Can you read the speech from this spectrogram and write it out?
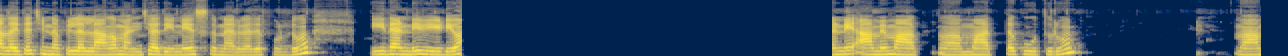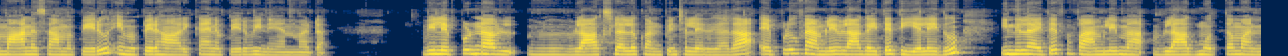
అలా అయితే చిన్నపిల్లల్లాగా మంచిగా తినేస్తున్నారు కదా ఫుడ్ ఇదండి వీడియో. అండి. ఆమె మా మా అత్త కూతురు. మా మానస ఆమె పేరు ఈమె పేరు హారిక ఆయన పేరు వినయ్ అనమాట వీళ్ళు ఎప్పుడు నా వ్లాగ్స్లలో కనిపించలేదు కదా. ఎప్పుడు ఫ్యామిలీ వ్లాగ్ అయితే తీయలేదు. ఇందులో అయితే ఫ్యామిలీ మ్యా వ్లాగ్ మొత్తం అన్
